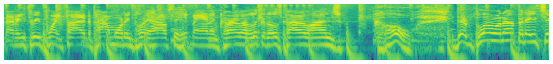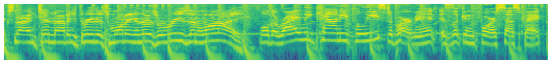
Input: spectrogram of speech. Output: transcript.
93.5, the Power Morning Playhouse, the Hitman and Carla. Look at those power lines go. They're blowing up at 869 1093 this morning, and there's a reason why. Well, the Riley County Police Department is looking for a suspect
